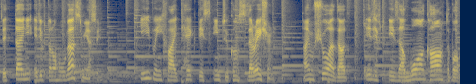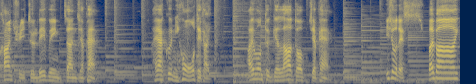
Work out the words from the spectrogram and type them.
絶対にエジプトの方が住みやすい。Even if I take this into consideration, I'm sure that Egypt is a more comfortable country to live in than Japan. 早く日本を出たい。I want to get out of Japan. 以上です。バイバイ。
